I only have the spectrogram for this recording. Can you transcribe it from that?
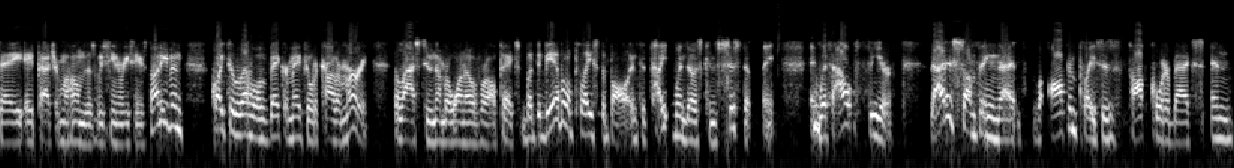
say, a Patrick Mahomes as we've seen in recent years. Not even quite to the level of Baker Mayfield or Kyler Murray, the last two number one overall picks. But to be able to place the ball into tight windows consistently and without fear that is something that often places top quarterbacks in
